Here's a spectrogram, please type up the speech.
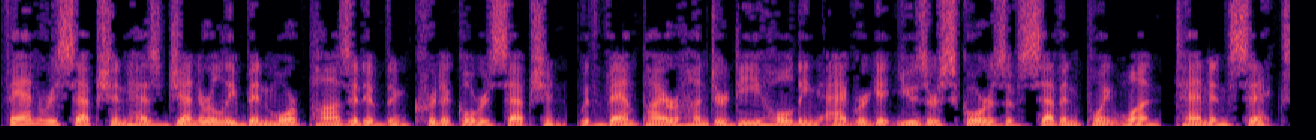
Fan reception has generally been more positive than critical reception, with Vampire Hunter D holding aggregate user scores of 7.1, 10 and 6.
